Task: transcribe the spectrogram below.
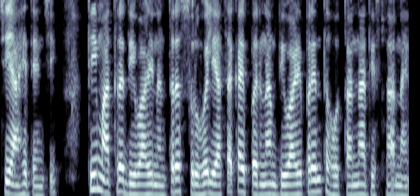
जी आहे त्यांची ती मात्र दिवाळीनंतरच सुरू होईल याचा काही परिणाम दिवाळीपर्यंत होताना दिसणार नाही.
